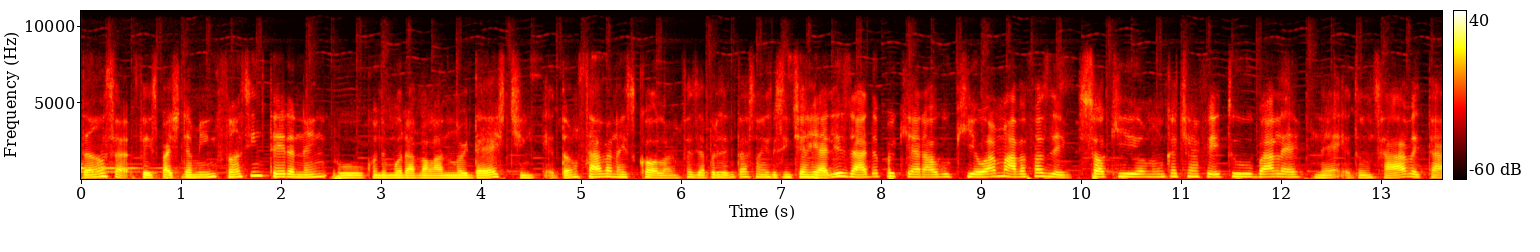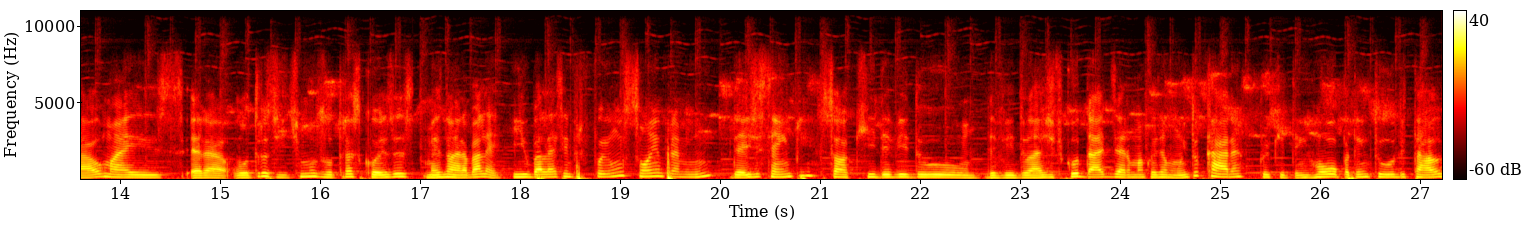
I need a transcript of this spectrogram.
Dança fez parte da minha infância inteira, né? Quando eu morava lá no Nordeste, eu dançava na escola, fazia apresentações, me sentia realizada porque era algo que eu amava fazer. Só que eu nunca tinha feito balé, né? Eu dançava e tal, mas era outros ritmos, outras coisas, mas não era balé. E o balé sempre foi um sonho pra mim, desde sempre, só que devido devido às dificuldades era uma coisa muito cara, porque tem roupa, tem tudo e tal.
